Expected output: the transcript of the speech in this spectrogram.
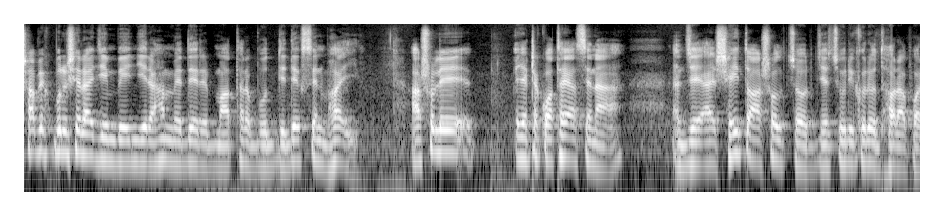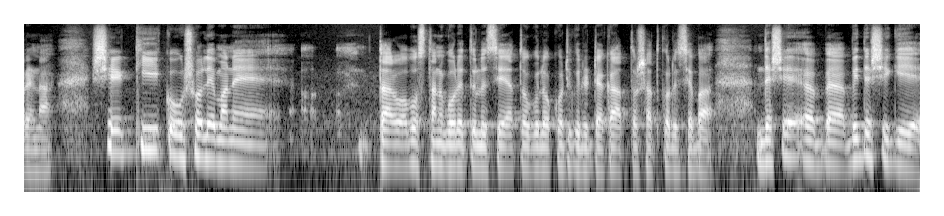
সাবেক পুলিশের আইজিম বেঞ্জির আহমেদের মাথার বুদ্ধি দেখছেন ভাই। আসলে একটা কথাই আছে না যে সেই তো আসল চোর যে চুরি করেও ধরা পড়ে না। সে কি কৌশলে মানে তার অবস্থান গড়ে তুলেছে, এতগুলো কোটি কোটি টাকা আত্মসাত করেছে বা দেশে বিদেশে গিয়ে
